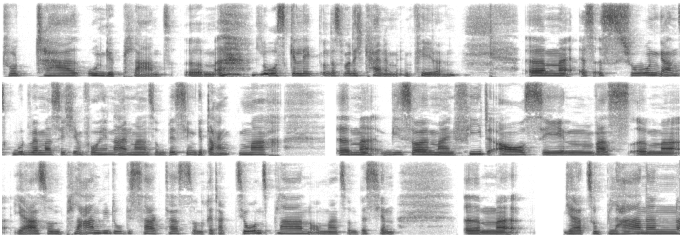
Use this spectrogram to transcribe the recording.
total ungeplant ähm, losgelegt und das würde ich keinem empfehlen. Ähm, es ist schon ganz gut, wenn man sich im Vorhinein mal so ein bisschen Gedanken macht, ähm, wie soll mein Feed aussehen, was, ähm, ja, so ein Plan, wie du gesagt hast, so ein Redaktionsplan, um mal so ein bisschen, ähm, ja, zu planen,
